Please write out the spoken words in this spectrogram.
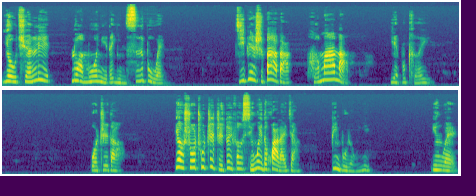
有权利乱摸你的隐私部位。即便是爸爸和妈妈，也不可以。我知道，要说出制止对方行为的话来讲，并不容易，因为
